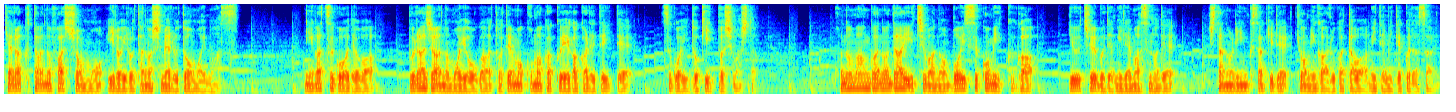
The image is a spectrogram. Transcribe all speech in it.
キャラクターのファッションもいろいろ楽しめると思います。2月号では、ブラジャーの模様がとても細かく描かれていて、すごいドキッとしました。この漫画の第1話のボイスコミックが YouTube で見れますので、下のリンク先で興味がある方は見てみてください。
